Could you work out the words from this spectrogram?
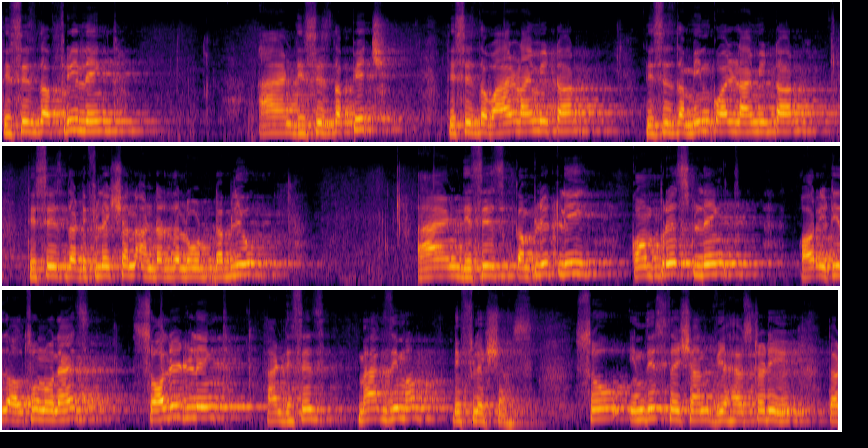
this is the free length and this is the pitch this is the wire diameter this is the mean coil diameter this is the deflection under the load W and this is completely compressed length or it is also known as solid length and this is maximum deflections. So in this session we have studied the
